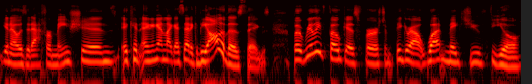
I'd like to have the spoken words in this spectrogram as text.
you know, is it affirmations? It can, and again, like I said, it could be all of those things, but really focus first and figure out what makes you feel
